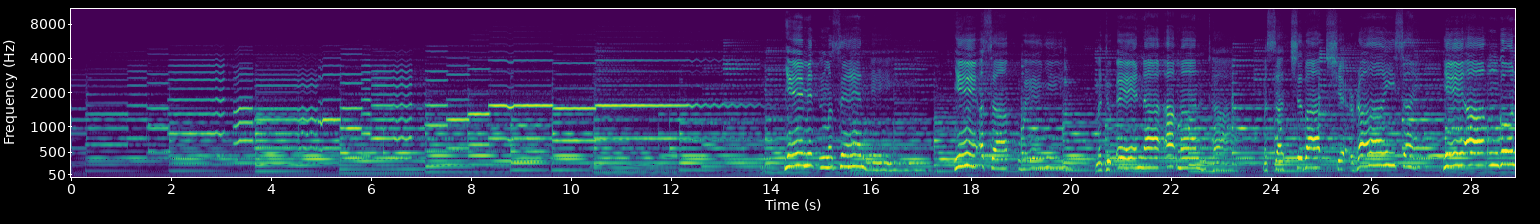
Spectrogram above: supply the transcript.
เยมิดมาเซนเอเยอสักเวญีมาดูเอนาอามันทามาสัจฉบักเชไรไซเยอังกอน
